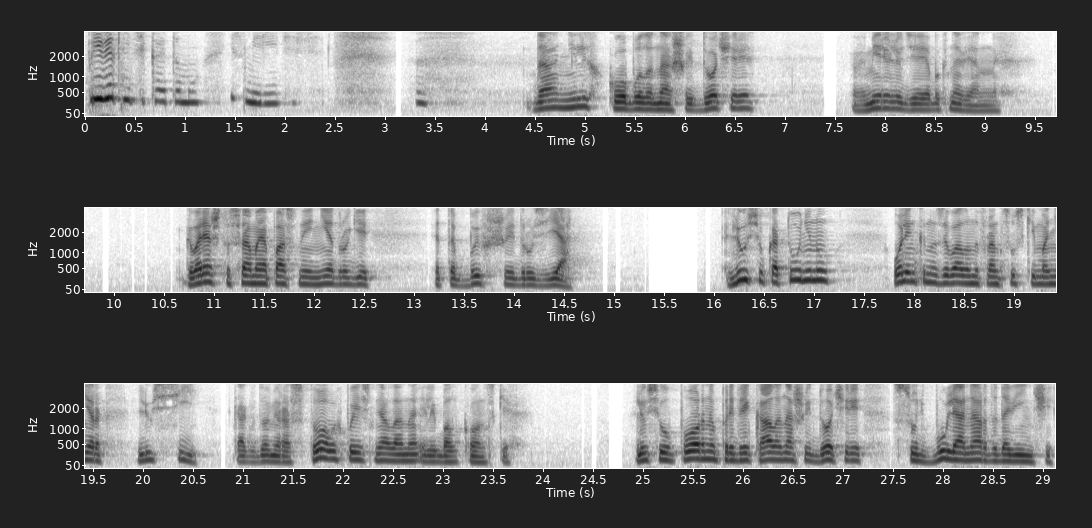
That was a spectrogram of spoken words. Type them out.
Привыкните к этому и смиритесь. Да, нелегко было нашей дочери в мире людей обыкновенных. Говорят, что самые опасные недруги – это бывшие друзья. Люсю Катунину Оленька называла на французский манер «Люси», как в доме Ростовых, поясняла она, или Балконских. Люся упорно предрекала нашей дочери судьбу Леонардо да Винчи.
